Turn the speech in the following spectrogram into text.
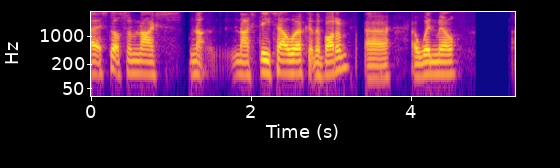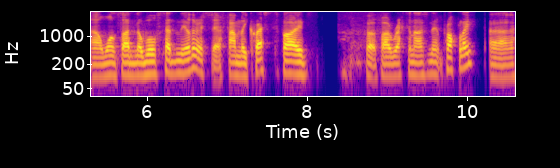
Uh, it's got some nice no, nice detail work at the bottom. Uh, a windmill on one side and a wolf's head on the other. It's a family crest. If I if, I- if I recognising it properly. Uh,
